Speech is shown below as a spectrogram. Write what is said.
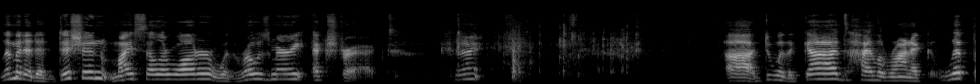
Limited Edition Micellar Water with Rosemary Extract. Okay. Uh, Dew of the Gods Hyaluronic Lip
